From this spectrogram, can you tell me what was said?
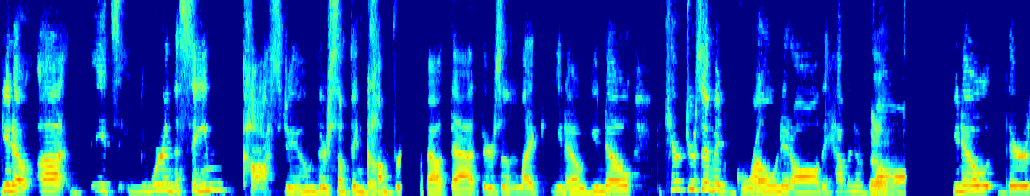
you know uh it's we're in the same costume. There's something comforting about that. There's a like you know you know the characters haven't grown at all. They haven't evolved. You know there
